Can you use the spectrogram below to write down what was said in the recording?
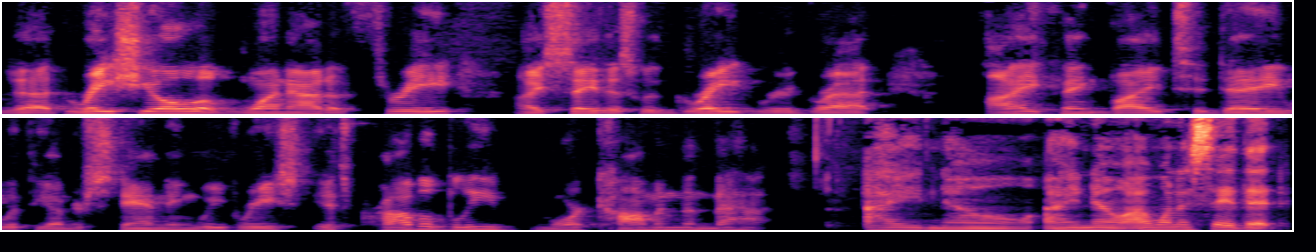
that ratio of 1 out of 3 I say this with great regret I think by today, with the understanding we've reached, it's probably more common than that. I know, I know. I want to say that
